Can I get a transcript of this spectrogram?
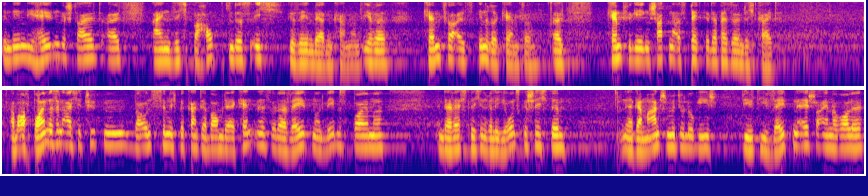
in denen die Heldengestalt als ein sich behauptendes Ich gesehen werden kann und ihre Kämpfe als innere Kämpfe, als Kämpfe gegen Schattenaspekte der Persönlichkeit. Aber auch Bäume sind Archetypen, bei uns ziemlich bekannt der Baum der Erkenntnis oder Welten- und Lebensbäume in der westlichen Religionsgeschichte. In der germanischen Mythologie spielt die Weltenesche eine Rolle.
